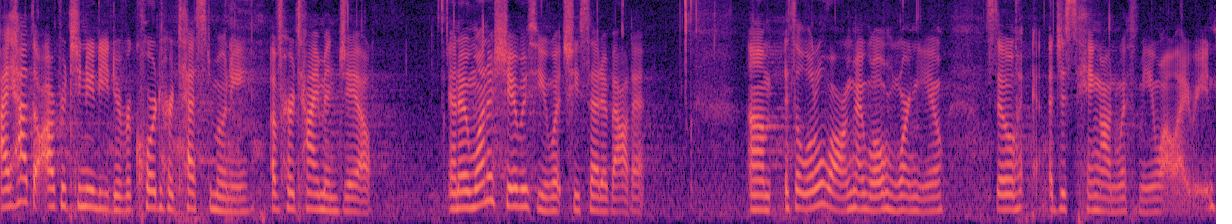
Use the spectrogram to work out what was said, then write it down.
I had the opportunity to record her testimony of her time in jail, and I want to share with you what she said about it. Um, it's a little long, I will warn you, so uh, just hang on with me while I read.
